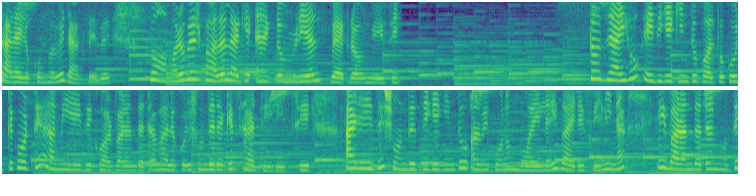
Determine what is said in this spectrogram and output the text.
তারা এরকমভাবে ডাক দেবে। তো আমারও বেশ ভালো লাগে একদম রিয়েল ব্যাকগ্রাউন্ড মিউজিক যাই হোক, এইদিকে কিন্তু গল্প করতে করতে আমি এই যে ঘর বারান্দাটা ভালো করে সন্ধ্যের আগে ছাড় দিয়ে দিচ্ছি আর এই যে সন্ধ্যের দিকে কিন্তু আমি কোনো ময়লাই বাইরে ফেলি না, এই বারান্দাটার মধ্যে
